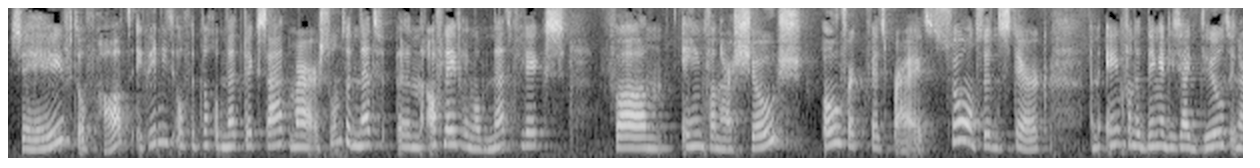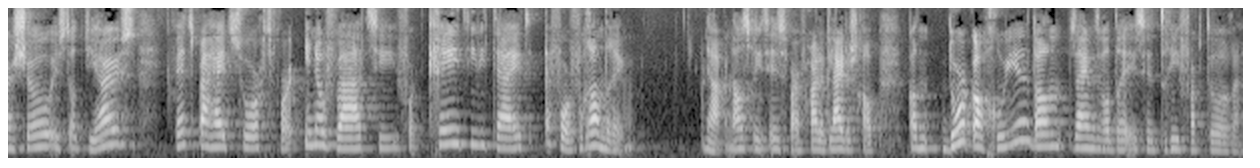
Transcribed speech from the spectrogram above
Ze heeft of had, ik weet niet of het nog op Netflix staat, maar er stond een, net, een aflevering op Netflix van een van haar shows over kwetsbaarheid. Zo ontzettend sterk. En een van de dingen die zij deelt in haar show is dat juist kwetsbaarheid zorgt voor innovatie, voor creativiteit en voor verandering. Ja, en als er iets is waar vrouwelijk leiderschap kan, door kan groeien, dan zijn het wel deze drie factoren.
